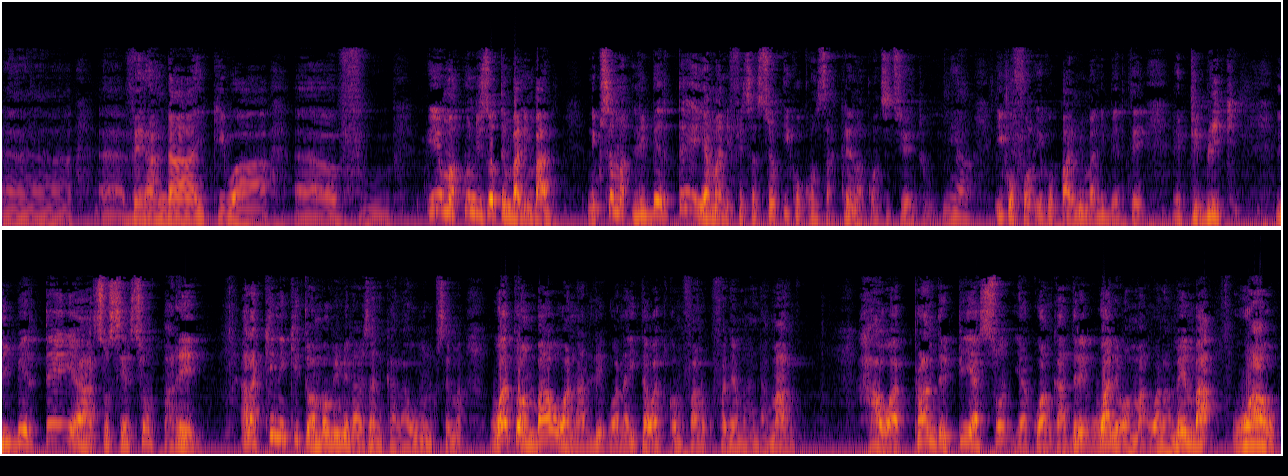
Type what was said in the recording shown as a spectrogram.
uh, uh, veranda ikiwa hiyo uh, makundi zote mbalimbali. Mbali. ni kusema liberte ya manifestation iko consacre na constitution yetu ni iko iko parmi ma liberte eh, publique. Liberte ya association pareil lakini kitu ambao mimi naweza nikalaumu ni kusema watu ambao wana, wanaita watu kwa mfano kufanya maandamano hawaprendre pia so ya kuankadre wale wanamemba wao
